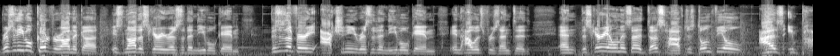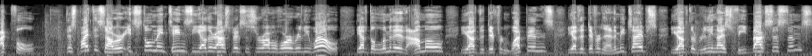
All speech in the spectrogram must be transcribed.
Resident Evil Code Veronica is not a scary Resident Evil game. This is a very actiony Resident Evil game in how it's presented, and the scary elements that it does have just don't feel as impactful Despite this, hour, it still maintains the other aspects of survival horror really well. You have the limited ammo, you have the different weapons, you have the different enemy types, you have the really nice feedback systems,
